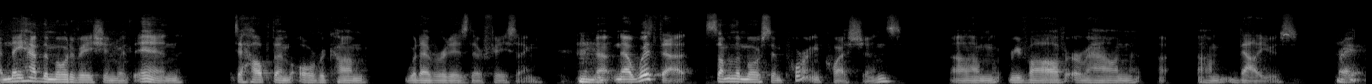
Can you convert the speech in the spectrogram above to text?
And they have the motivation within to help them overcome whatever it is they're facing. Mm-hmm. Now, now, with that, some of the most important questions um, revolve around uh, um, values. Right.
